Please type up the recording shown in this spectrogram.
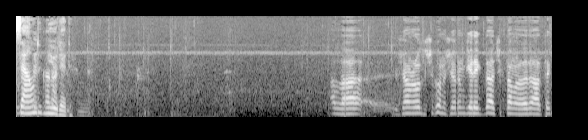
Sound muted. Allah şu an rol dışı konuşuyorum. Gerekli açıklamaları artık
